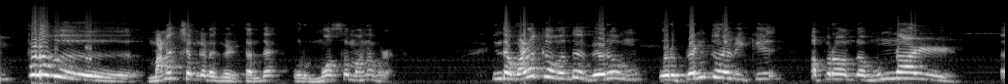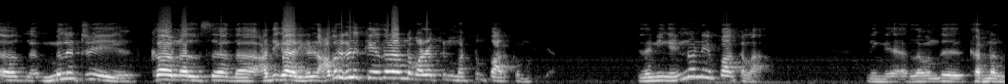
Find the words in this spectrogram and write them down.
இவ்வளவு மனச்சங்கடங்கள் தந்த ஒரு மோசமான வழக்கு. இந்த வழக்கை வந்து வெறும் ஒரு பெண் துறவிக்கு அப்புறம் அந்த முன்னாள் மிலிட்ரி கர்னல்ஸ் அந்த அதிகாரிகள் அவர்களுக்கு எதிரான வழக்குன்னு மட்டும் பார்க்க முடியாது. இல்லை நீங்க இன்னொன்னையும் பார்க்கலாம். நீங்க அதில் வந்து கர்னல்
